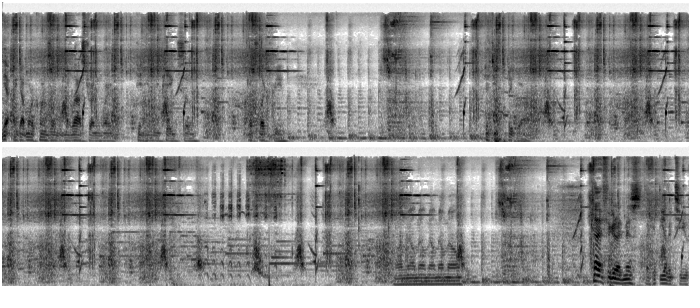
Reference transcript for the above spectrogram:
Yeah, I got more coins than I did my last run where I didn't hit any pigs, so that's luck for you. 50's the big one. Come on, Mel, Mel, Mel, Mel, Mel. I figured I'd miss. I hit the other two.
